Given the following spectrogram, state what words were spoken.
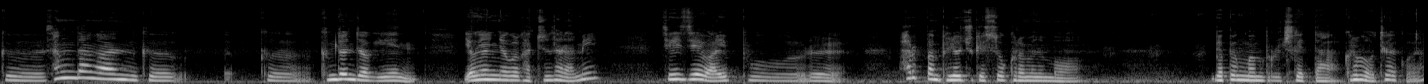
그 상당한 그, 그 금전적인 영향력을 갖춘 사람이 제이지의 와이프를 하룻밤 빌려주겠소? 그러면은 뭐 몇백만 불을 주겠다. 그러면 어떻게 할 거예요?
